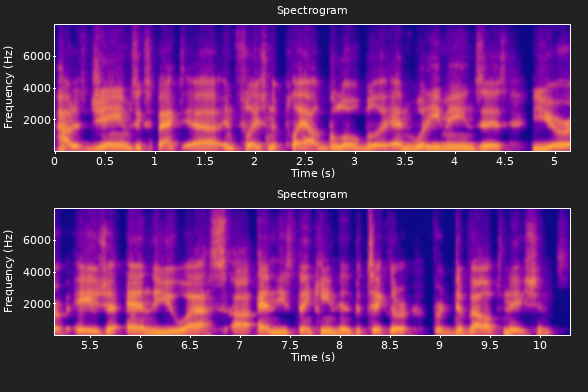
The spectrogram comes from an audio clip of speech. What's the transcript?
how does James expect uh, inflation to play out globally? And what he means is Europe, Asia, and the U.S. Uh, and he's thinking in particular for developed nations.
